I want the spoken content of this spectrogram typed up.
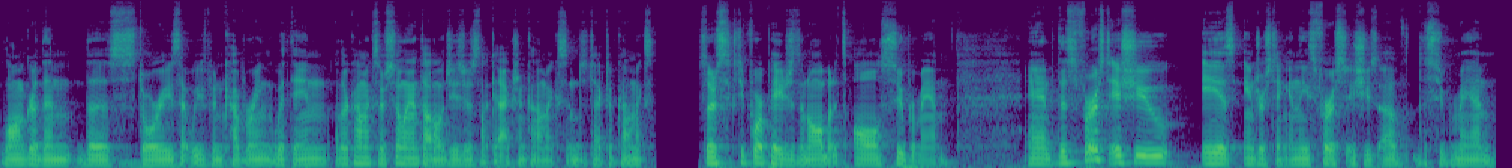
longer than the stories that we've been covering within other comics. They're still anthologies, just like Action Comics and Detective Comics. So there's 64 pages in all, but it's all Superman. And this first issue is interesting, and these first issues of the Superman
